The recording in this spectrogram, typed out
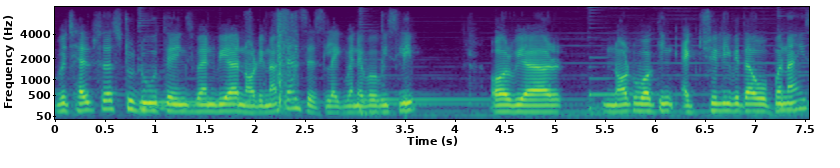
which helps us to do things when we are not in our senses, like whenever we sleep or we are not working actually with our open eyes.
